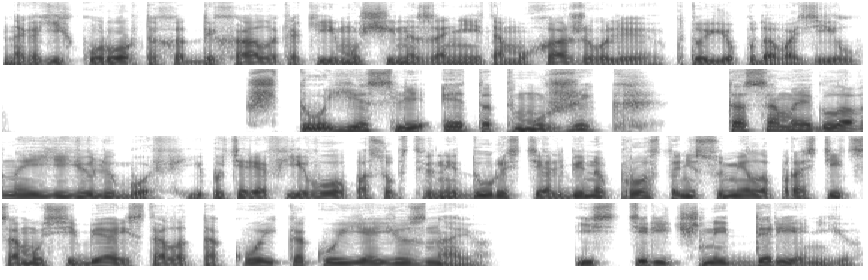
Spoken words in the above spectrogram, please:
На каких курортах отдыхала, какие мужчины за ней там ухаживали, кто ее куда возил. Что если этот мужик — та самая главная ее любовь, и, потеряв его по собственной дурости, Альбина просто не сумела простить саму себя и стала такой, какой я ее знаю, истеричной дрянью?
